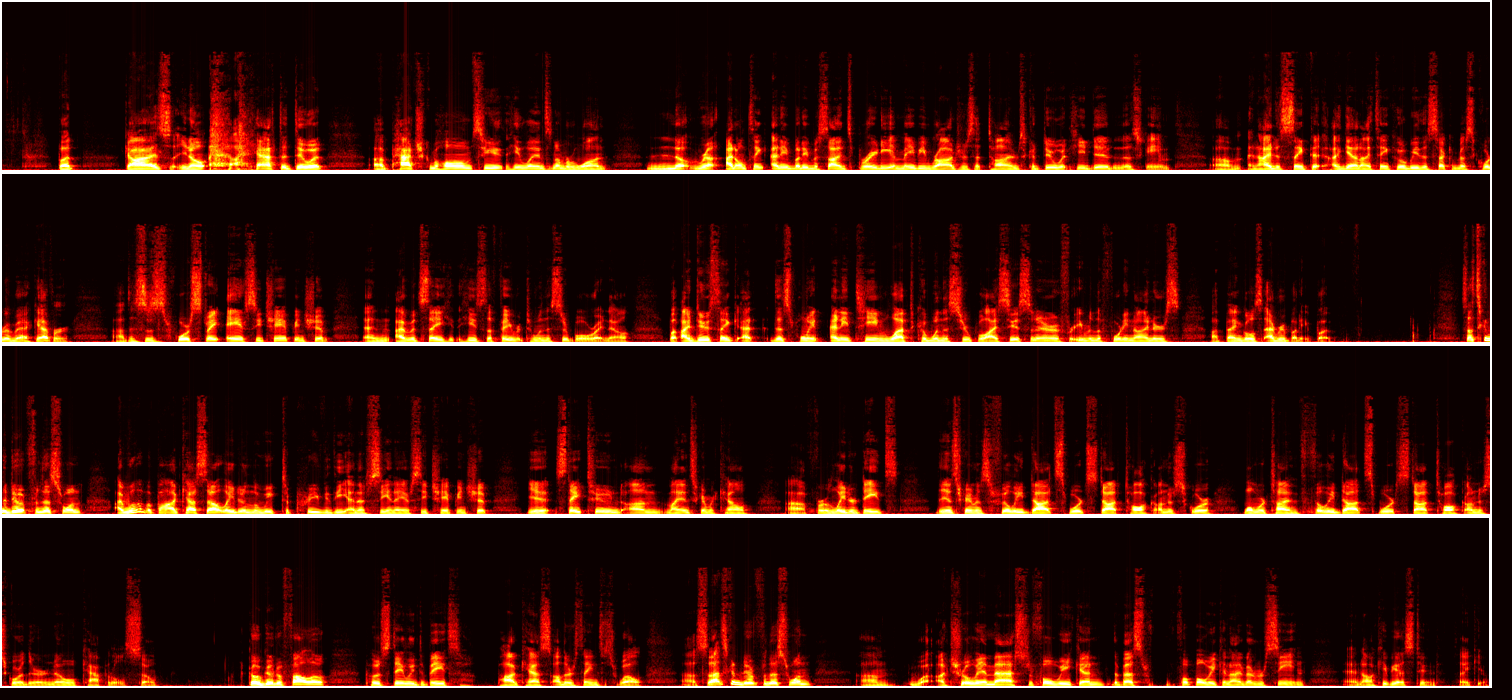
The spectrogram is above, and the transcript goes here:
But guys, you know, I have to do it. Uh, Patrick Mahomes, he, he lands number one. No, I don't think anybody besides Brady and maybe Rodgers at times could do what he did in this game. Um, and I just think that, again, I think he'll be the second best quarterback ever. Uh, this is fourth straight AFC championship, and I would say he's the favorite to win the Super Bowl right now. But I do think at this point, any team left could win the Super Bowl. I see a scenario for even the 49ers, uh, Bengals, everybody. But so that's going to do it for this one. I will have a podcast out later in the week to preview the NFC and AFC championship. Yeah, stay tuned on my Instagram account uh, for later dates. The Instagram is philly.sports.talk underscore. One more time, philly.sports.talk underscore. There are no capitals. So go go to follow, post daily debates, podcasts, other things as well. Uh, so that's going to do it for this one. Um, a truly a masterful weekend, the best football weekend I've ever seen. And I'll keep you guys tuned. Thank you.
